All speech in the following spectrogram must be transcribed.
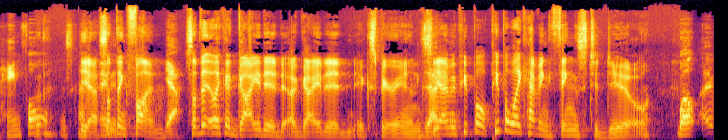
painful. yeah, something fun. Yeah, something like a guided a guided experience. Exactly. Yeah, I mean people people like having things to do. Well, I,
